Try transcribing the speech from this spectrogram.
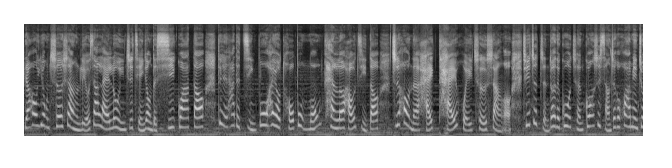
然后用车上留下来露营之前用的西瓜刀对着他的颈部还有头部猛砍了好几刀，之后呢还抬回车上哦。其实这整段的过程，光是想这个画面就。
